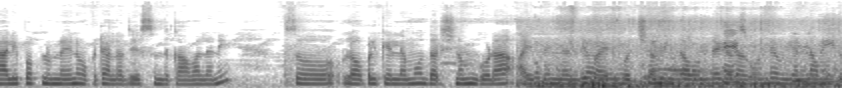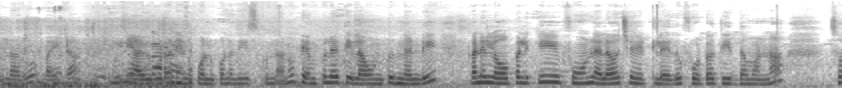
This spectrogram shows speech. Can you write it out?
లాలీపాప్లు ఉన్నాయని ఒకటే అలర్ చేస్తుంది కావాలని. సో లోపలికి వెళ్ళాము దర్శనం కూడా అయిపోయిందండి. బయటకు వచ్చాము. ఇంకా ఉంటాయి కదా ఉండే ఇవన్నీ అమ్ముతున్నారు బయట. అవి కూడా నేను కొనుక్కొని తీసుకున్నాను. టెంపుల్ అయితే ఇలా ఉంటుందండి. కానీ లోపలికి ఫోన్లు అలౌ చేయట్లేదు. ఫోటో తీద్దామన్నా. సో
